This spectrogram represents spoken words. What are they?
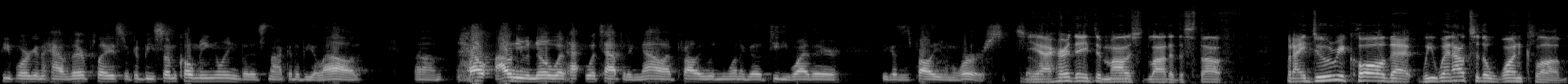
people are going to have their place. There could be some commingling, but it's not going to be allowed. Um, hell, I don't even know what ha- what's happening now. I probably wouldn't want to go TDY there because it's probably even worse. So. Yeah, I heard they demolished a lot of the stuff. But I do recall that we went out to the one club,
